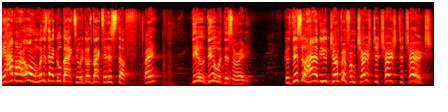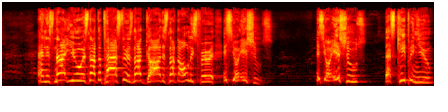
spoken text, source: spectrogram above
have our own. What does that go back to? It goes back to this stuff right? Deal deal with this already. Because this will have you jumping from church to church to church. And it's not you it's not the pastor it's not god it's not the holy spirit. It's your issues. It's your issues that's keeping you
